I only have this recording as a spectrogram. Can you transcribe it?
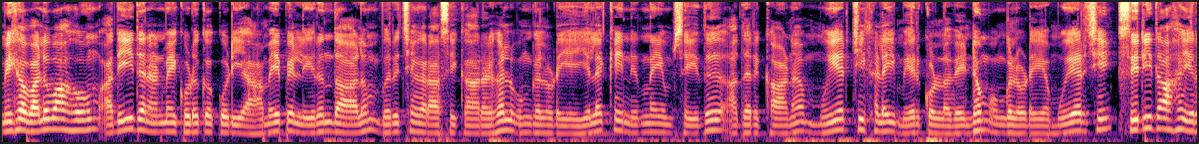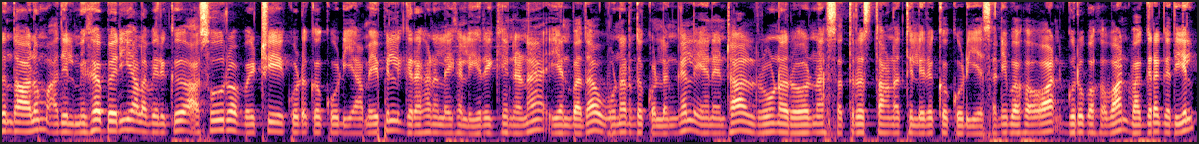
மிக வலுவாகவும் அதீத நன்மை கொடுக்கக்கூடிய அமைப்பில் இருந்தாலும் விருச்சக ராசிக்காரர்கள் உங்களுடைய இலக்கை நிர்ணயம் செய்து அதற்கான முயற்சிகளை மேற்கொள்ள வேண்டும். உங்களுடைய முயற்சி சிறிதாக இருந்தாலும் அதில் மிகப்பெரிய அளவிற்கு அசூர வெற்றியை கொடுக்கக்கூடிய அமைப்பில் கிரகநிலைகள் இருக்கின்றன என்பதை உணர்ந்து கொள்ளுங்கள். ஏனென்றால் ரூண ரோண சத்ருஸ்தானத்தில் இருக்கக்கூடிய சனி பகவான் குரு பகவான் வக்ரகதியில்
